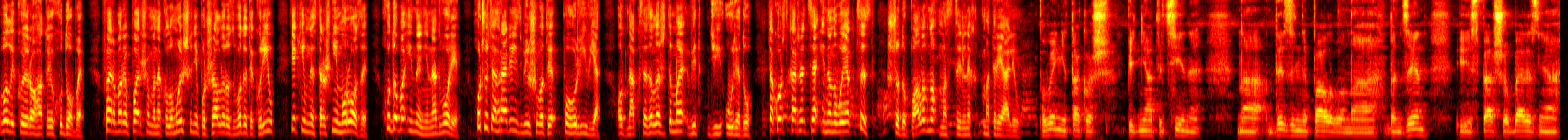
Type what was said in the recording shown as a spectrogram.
великої рогатої худоби. Фермери першими на Коломийщині почали розводити корів, яким не страшні морози. Худоба і нині на дворі. Хочуть аграрії збільшувати поголів'я. Однак все залежатиме від дій уряду. Також скаржаться і на новий акциз щодо паливно-мастильних матеріалів. Повинні також підняти ціни на дизельне паливо, на бензин. І з 1 березня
